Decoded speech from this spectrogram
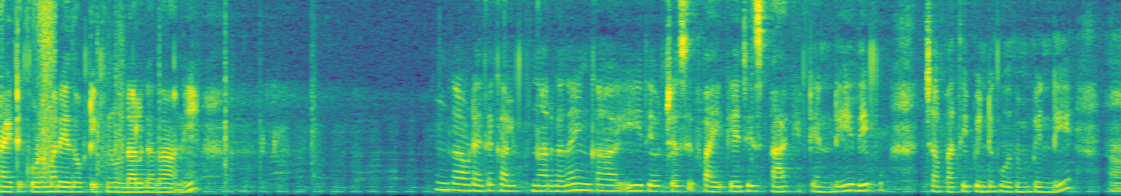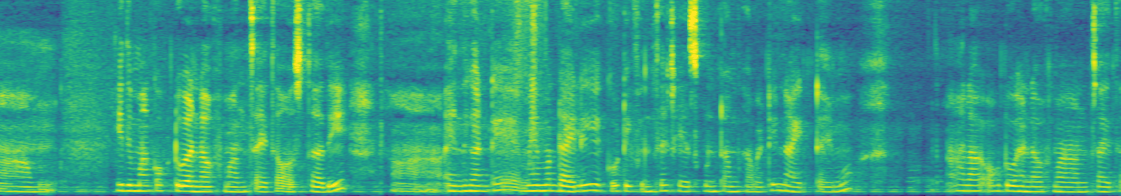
నైట్ కూడా మరి ఏదో ఒక టిఫిన్ ఉండాలి కదా అని. ఇంకా ఆవిడైతే కలుపుతున్నారు కదా. ఇంకా ఇది వచ్చేసి ఫైవ్ కేజీస్ ప్యాకెట్ అండి. ఇది చపాతీ పిండి గోధుమ పిండి. ఇది మాకు ఒక టూ అండ్ హాఫ్ మంత్స్ అయితే వస్తుంది. ఎందుకంటే మేము డైలీ ఎక్కువ టిఫిన్సే చేసుకుంటాం కాబట్టి నైట్ టైము అలా ఒక టూ అండ్ హాఫ్ మంత్స్ అయితే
